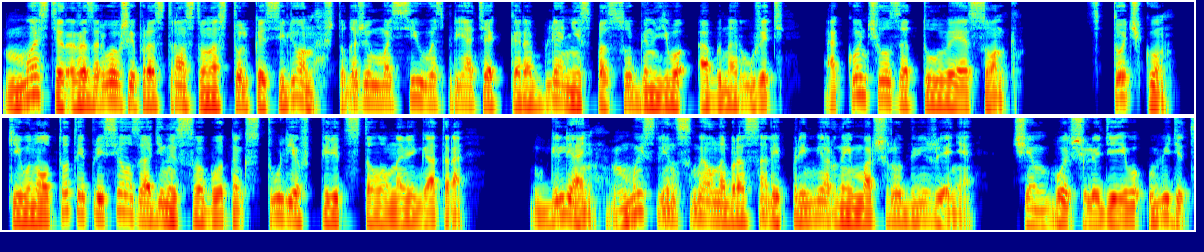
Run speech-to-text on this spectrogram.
Мастер, разорвавший пространство, настолько силен, что даже массив восприятия корабля не способен его обнаружить. Окончил за Тулвея Сонг. В точку кивнул тот и присел за один из свободных стульев перед столом навигатора. Глянь, мы с Линсмел набросали примерный маршрут движения. Чем больше людей его увидит,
